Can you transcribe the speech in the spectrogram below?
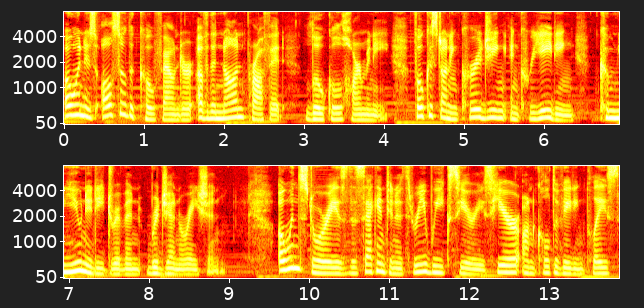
Owen is also the co founder of the nonprofit Local Harmony, focused on encouraging and creating community driven regeneration. Owen's story is the second in a three week series here on Cultivating Place,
